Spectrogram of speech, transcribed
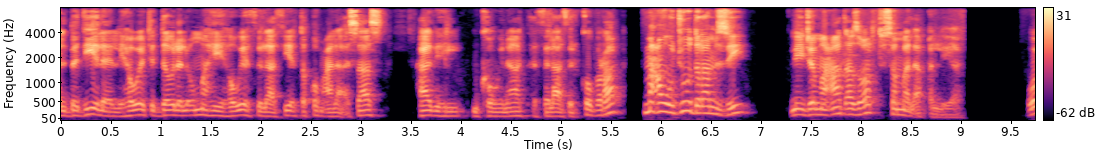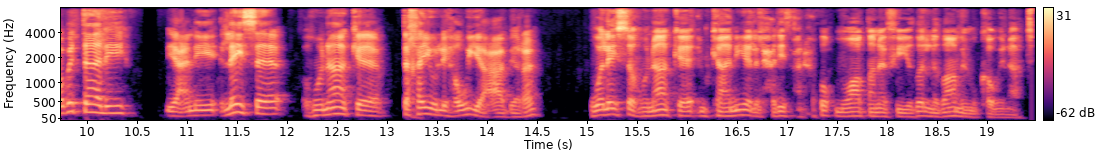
البديلة لهوية الدولة الأمة هي هوية ثلاثية تقوم على أساس هذه المكونات الثلاث الكبرى مع وجود رمزي لجماعات أصغر تسمى الأقليات. وبالتالي يعني ليس هناك تخيل لهوية عابرة وليس هناك إمكانية للحديث عن حقوق مواطنة في ظل نظام المكونات.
